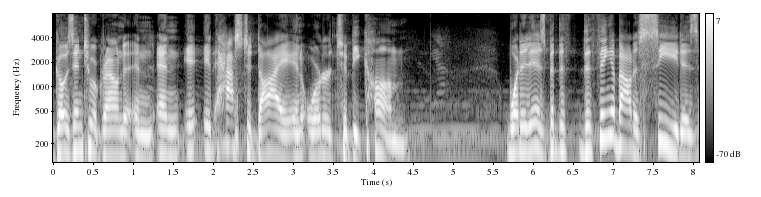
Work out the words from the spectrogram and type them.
goes into a ground and, and it, it has to die in order to become what it is. But the, the thing about a seed is,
